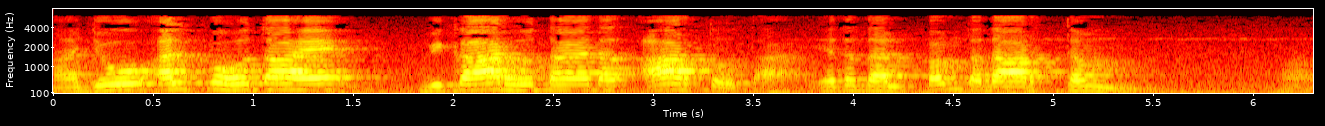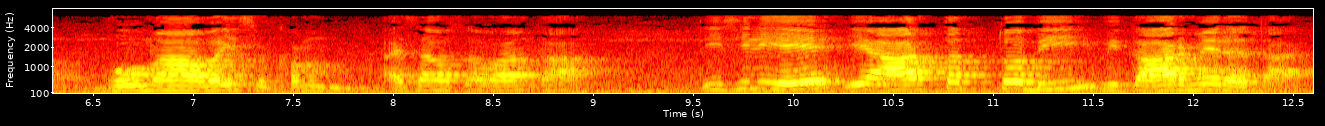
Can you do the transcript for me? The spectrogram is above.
हाँ, जो अल्प होता है विकार होता है तद आर्त होता है। यद अल्पम तदार्थम। भूमा वही सुखम। ऐसा वहाँ कहा तो इसीलिए ये आर्तत्व भी विकार में रहता है।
